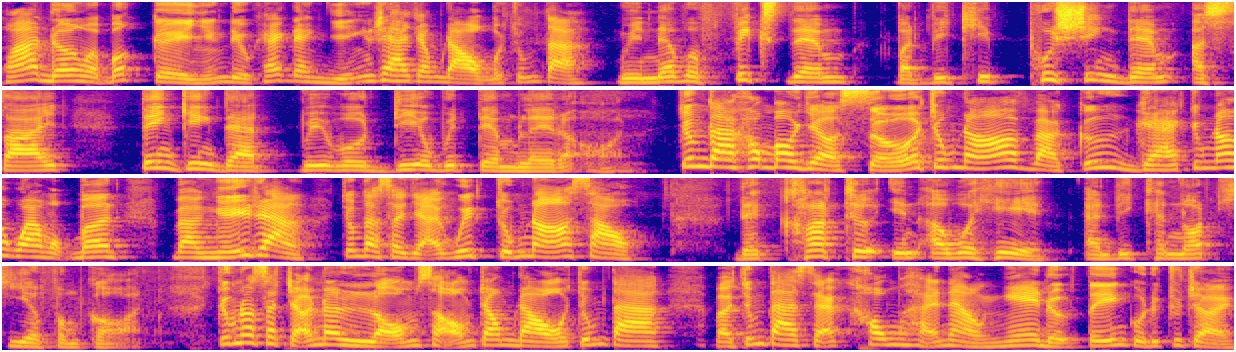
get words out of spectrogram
hóa đơn và bất kỳ những điều khác đang diễn ra trong đầu của chúng ta. We never fix them, but we keep pushing them aside, thinking that we will deal with them later on. Chúng ta không bao giờ sửa chúng nó và cứ gạt chúng nó qua một bên và nghĩ rằng chúng ta sẽ giải quyết chúng nó sau. They clutter in our head and we cannot hear from God. Chúng nó sẽ trở nên lộn xộn trong đầu của chúng ta và chúng ta sẽ không thể nào nghe được tiếng của Đức Chúa Trời.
